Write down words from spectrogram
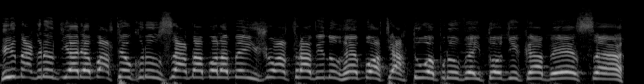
e na grande área bateu cruzada, a bola beijou a trave no rebote. Arthur aproveitou de cabeça.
